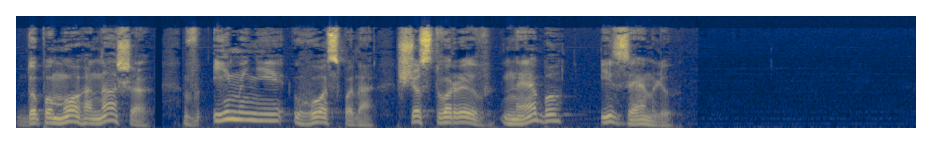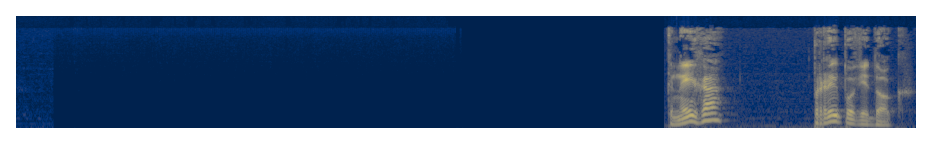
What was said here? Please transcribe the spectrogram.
Допомога наша в імені Господа, що створив небо і землю. Книга Приповідок,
